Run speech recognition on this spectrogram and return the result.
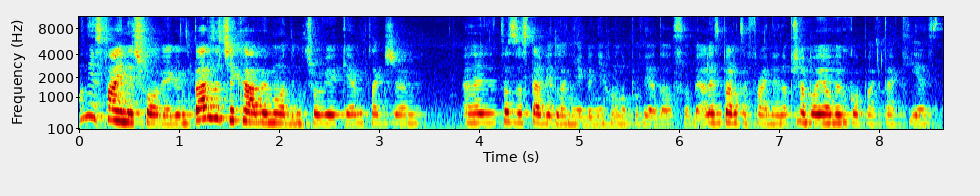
on jest fajny człowiek, więc bardzo ciekawy młodym człowiekiem, także ale to zostawię dla niego, niech on opowiada o sobie, ale jest bardzo fajny, no przebojowy Mhm. chłopak taki jest.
